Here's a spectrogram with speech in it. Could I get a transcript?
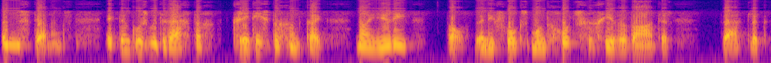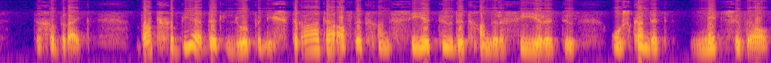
instellings. Ek dink ons moet regtig krities begin kyk na hierdie wel in die volksmond godsgegewe water werklik te gebruik. Wat gebeur? Dit loop in die strate af, dit gaan see toe, dit gaan riviere toe. Ons kan dit net sowel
